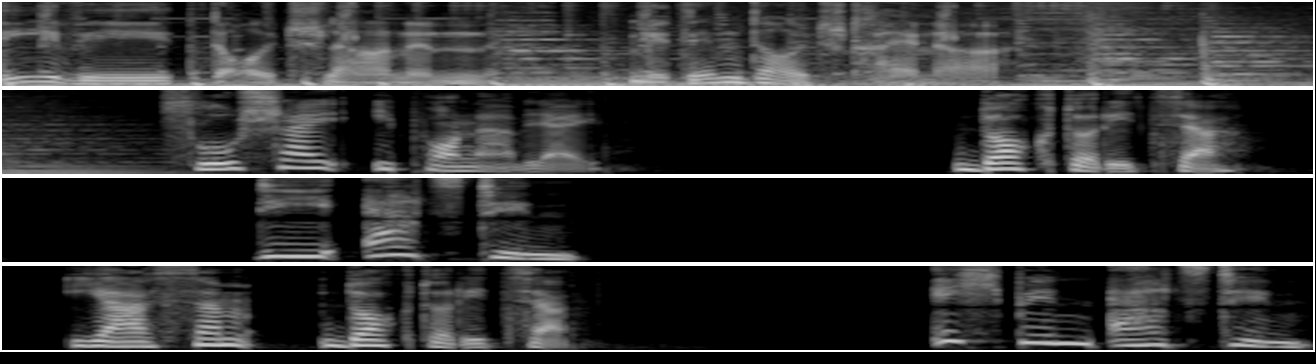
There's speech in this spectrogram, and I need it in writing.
DW Deutsch lernen mit dem Deutschtrainer. Slušaj i ponavljaj. Doktorica, Die Ärztin. ja sam doktorica. Ich bin Ärztin.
